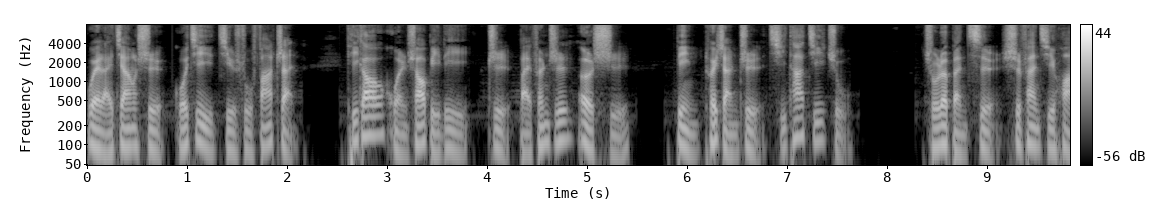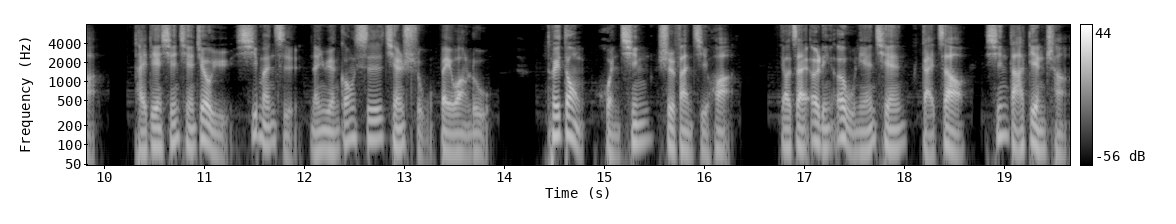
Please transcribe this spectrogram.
未来将是国际技术发展，提高混烧比例至百分之二十，并推展至其他机组。除了本次示范计划，台电先前就与西门子能源公司签署备忘录，推动混氢示范计划，要在二零二五年前改造兴达电厂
